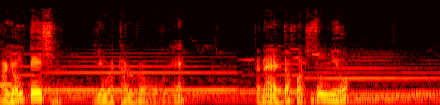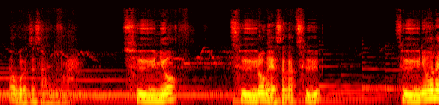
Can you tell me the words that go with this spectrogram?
勿用担心。伊会得落下来，迭呢有得好几种鸟，得下来只啥鸟啊？翠鸟，翠绿颜色个翠。翠鸟呢，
